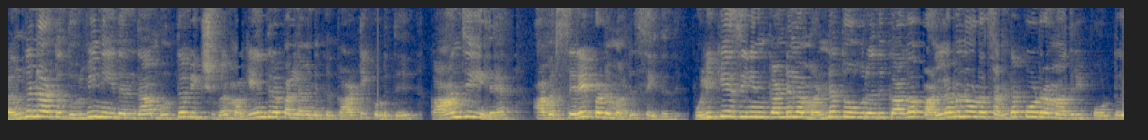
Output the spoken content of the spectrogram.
கங்க நாட்டு துர்விநீதன் தான் புத்த பிக்ஷுவை மகேந்திர பல்லவனுக்கு காட்டி கொடுத்து காஞ்சியில அவர் சிறைப்படுமாறு செய்தது. புலிகேசியின் கண்ணுல மண்ணை தூவுறதுக்காக பல்லவனோட சண்டை போடுற மாதிரி போட்டு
